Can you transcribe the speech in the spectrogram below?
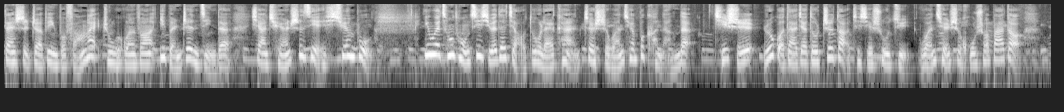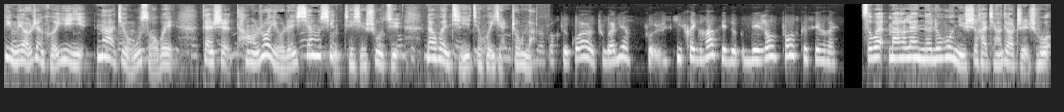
但是这并不妨碍中国官方一本正经地向全世界宣布，因为从统计。学的角度来看，这是完全不可能的。其实，如果大家都知道这些数据完全是胡说八道，并没有任何意义，那就无所谓。但是，倘若有人相信这些数据，那问题就会严重了。此外，马赫兰的罗霍女士还强调指出，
